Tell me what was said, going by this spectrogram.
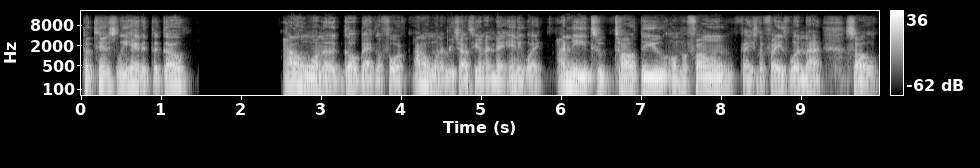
potentially headed to go, I don't want to go back and forth. I don't want to reach out to you on internet anyway. I need to talk to you on the phone, face to face, whatnot, so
